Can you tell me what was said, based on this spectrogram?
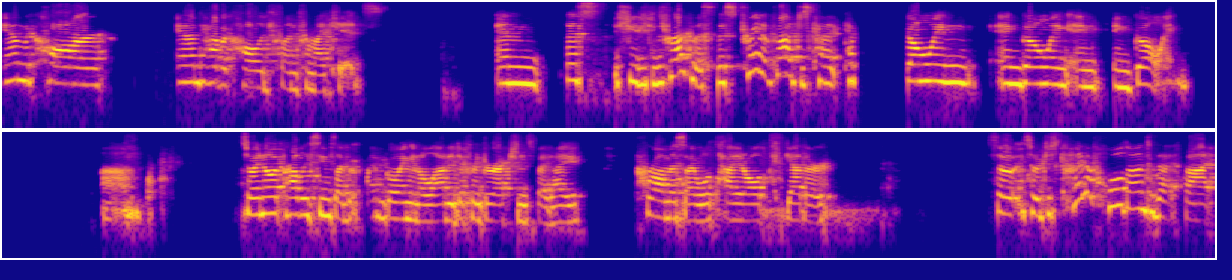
and the car and have a college fund for my kids. And this, she described this, this train of thought just kind of kept going and going and, and going. Um, so I know it probably seems like I'm going in a lot of different directions, but I promise I will tie it all together. So, so just kind of hold on to that thought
